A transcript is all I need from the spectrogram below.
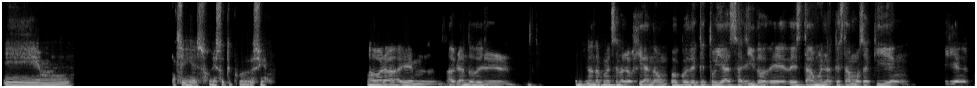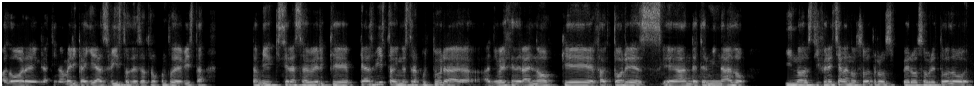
Mm, sí, eso, eso te puedo decir. Ahora, em, hablando del continuando con esa analogía, ¿no? Un poco de que tú ya has salido de, de esta agua en la que estamos aquí en, en Ecuador, en Latinoamérica, y has visto desde otro punto de vista. También quisiera saber qué, qué has visto en nuestra cultura a nivel general, ¿no? ¿Qué factores eh, han determinado y nos diferencian a nosotros, pero sobre todo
